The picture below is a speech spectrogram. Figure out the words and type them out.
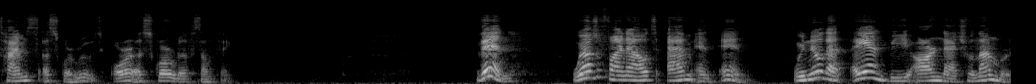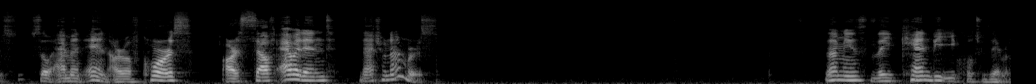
times a square root or a square root of something. Then, we have to find out m and n. We know that a and b are natural numbers, so m and n are of course are self-evident natural numbers. That means they can be equal to 0.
